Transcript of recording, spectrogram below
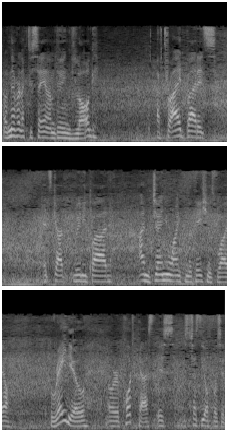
I would never like to say I'm doing vlog. I've tried, but it's it's got really bad and genuine connotations. While radio or a podcast is, is just the opposite.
